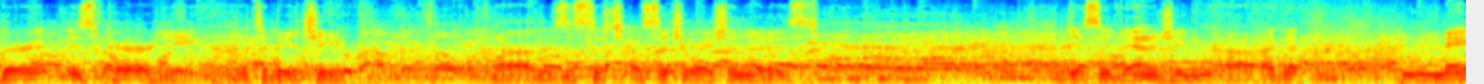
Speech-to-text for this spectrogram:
there is parity to be achieved. Uh, there's a, a, situation that is disadvantaging uh, that may,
